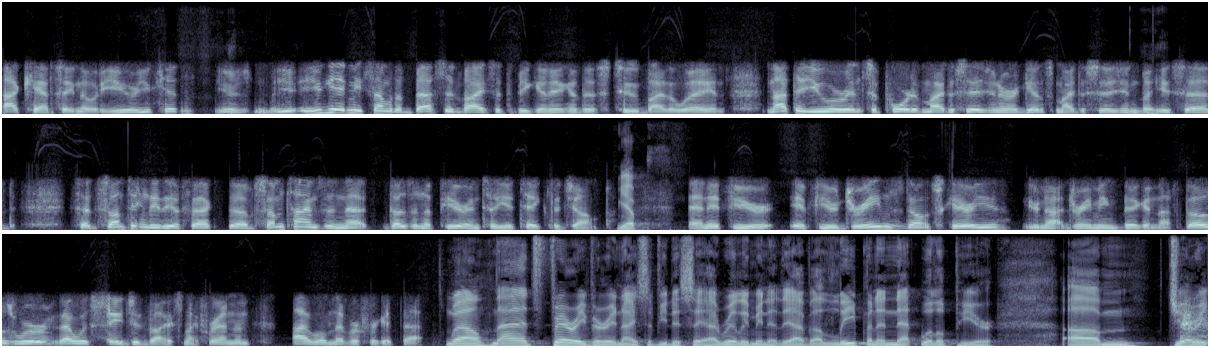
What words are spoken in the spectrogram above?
I can't say no to you. Are you kidding? You're, you gave me some of the best advice at the beginning of this too, by the way, and not that you were in support of my decision or against my decision, but you said said something to the effect of sometimes the net doesn't appear until you take the jump. Yep. And if your if your dreams don't scare you, you're not dreaming big enough. Those were that was sage advice, my friend, and I will never forget that. Well, that's very very nice of you to say. I really mean it. A leap and a net will appear. Um, Jerry,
